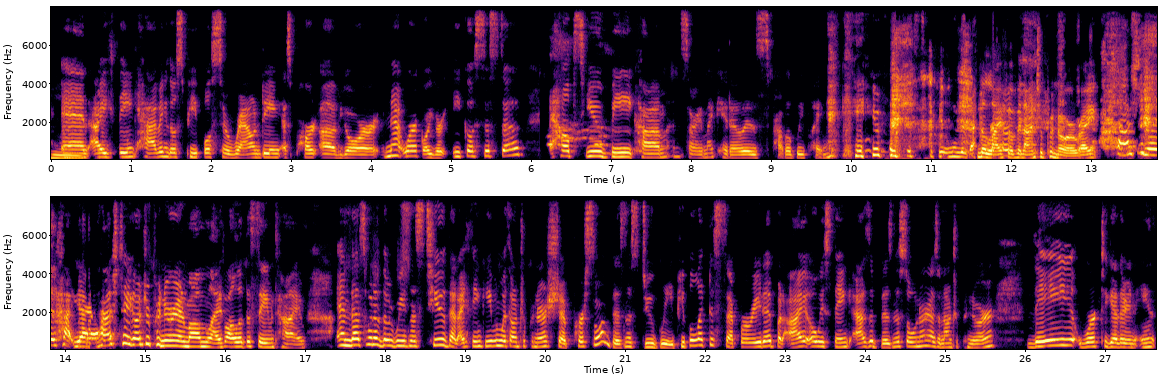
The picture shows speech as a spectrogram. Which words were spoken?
Mm. And I think having those people surrounding as part of your network or your ecosystem helps you become. I'm sorry, my kiddo is probably playing a game. the, the, life of an entrepreneur, right? hashtag, yeah, hashtag entrepreneur and mom life all at the same time. And that's one of the reasons too that I think even with entrepreneurship, personal and business do bleed. People like to separate it, but I always think as a business owner, as an entrepreneur, they work together in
